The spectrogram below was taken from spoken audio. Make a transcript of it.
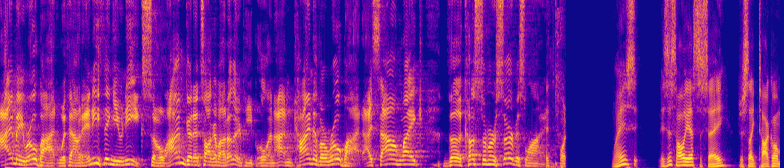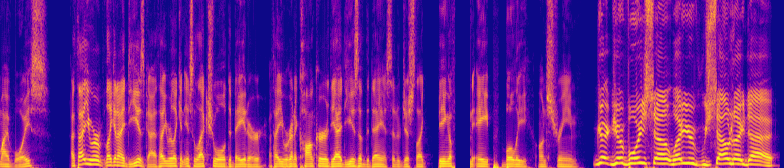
I'm a robot without anything unique, so I'm gonna talk about other people, and I'm kind of a robot. I sound like the customer service line. Why is it, is this all he has to say? Just like talk about my voice? I thought you were like an ideas guy. I thought you were like an intellectual debater. I thought you were gonna conquer the ideas of the day instead of just like being a ape bully on stream. Your, your voice sound. Why you sound like that?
